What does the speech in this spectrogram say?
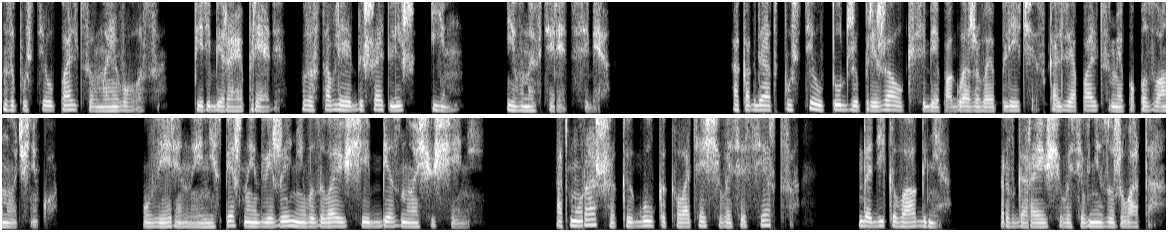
Запустил пальцы в мои волосы, перебирая пряди, заставляя дышать лишь им и вновь терять себя. А когда отпустил, тут же прижал к себе, поглаживая плечи, скользя пальцами по позвоночнику. Уверенные, неспешные движения, вызывающие бездну ощущений. От мурашек и гулка колотящегося сердца до дикого огня, разгорающегося внизу живота.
